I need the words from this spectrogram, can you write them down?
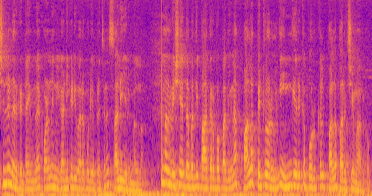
சில்லுன்னு இருக்க டைமில் குழந்தைங்களுக்கு அடிக்கடி வரக்கூடிய பிரச்சனை சளி இருமல் தான். இருமல் விஷயத்தை பற்றி பார்க்குறப்ப பார்த்தீங்கன்னா பல பெற்றோர்களுக்கு இங்கே இருக்க பொருட்கள் பல பரிச்சயமாக இருக்கும்.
